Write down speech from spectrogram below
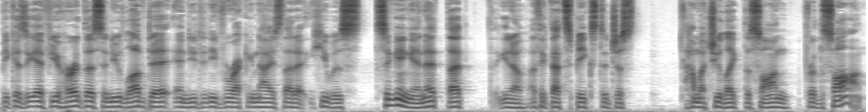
Because if you heard this and you loved it and you didn't even recognize that it, he was singing in it, that you know, I think that speaks to just how much you like the song for the song.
